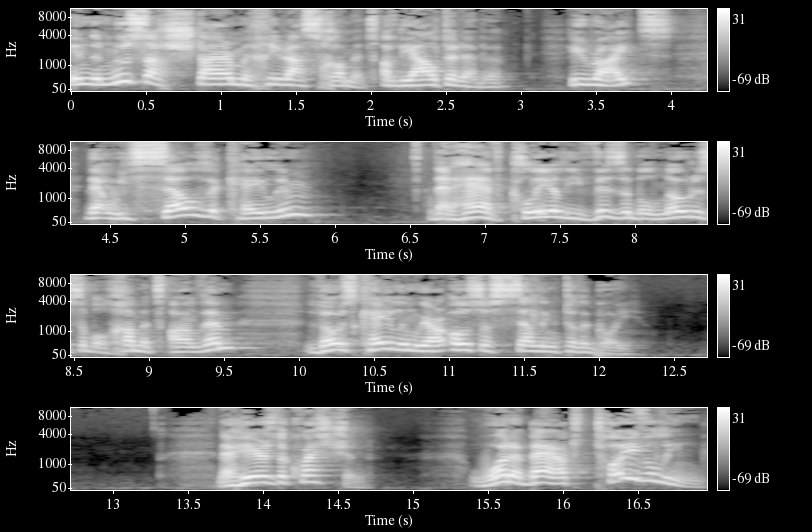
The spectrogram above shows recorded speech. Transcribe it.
In the Nusach Shtar Mechiras Chometz of the Alter Rebbe, he writes that we sell the kalim that have clearly visible, noticeable chametz on them. Those kalim we are also selling to the goy. Now here's the question. What about toiveling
